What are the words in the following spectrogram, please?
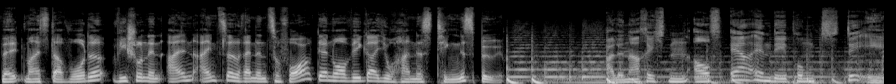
Weltmeister wurde, wie schon in allen Einzelrennen zuvor, der Norweger Johannes Tingnes Bö. Alle Nachrichten auf rnd.de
